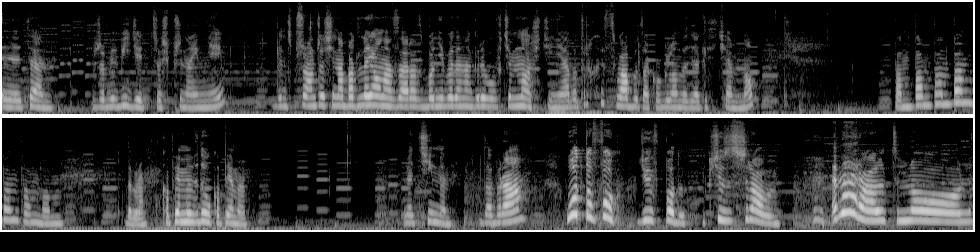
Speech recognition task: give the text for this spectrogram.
y, ten, żeby widzieć coś przynajmniej. Więc przełączę się na Badlejona zaraz, bo nie będę nagrywał w ciemności, nie? Bo trochę słabo tak oglądać, jak jest ciemno. Pam, pam, pam, pam, pam, pam, pam. Dobra, kopiemy w dół, kopiemy. Lecimy. Dobra. What the fuck? Gdzie wpadł? Jak się zesrałem. Emerald, lol.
